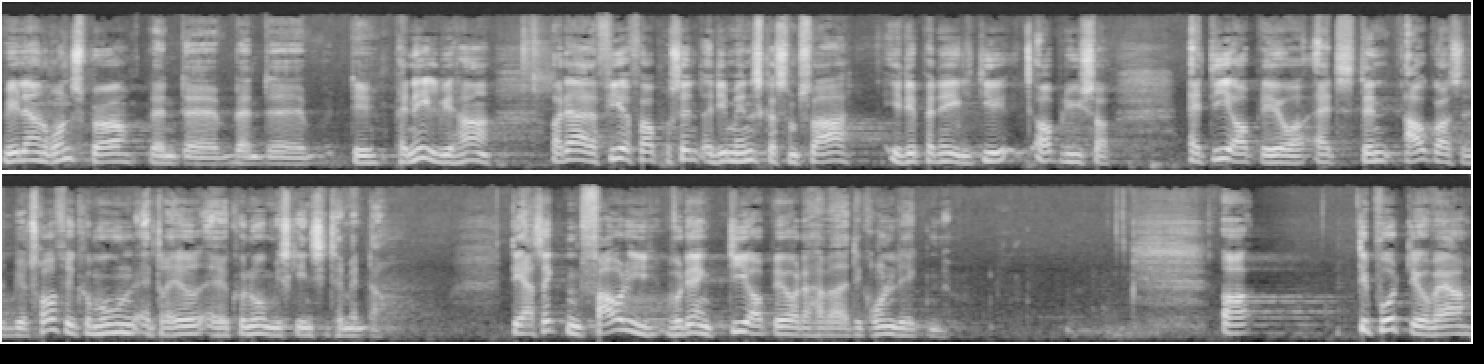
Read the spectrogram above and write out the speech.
Vi lavet en rundspørg blandt, øh, blandt øh, det panel, vi har, og der er der 44 procent af de mennesker, som svarer i det panel, de oplyser, at de oplever, at den afgørelse, der bliver truffet i kommunen, er drevet af økonomiske incitamenter. Det er altså ikke den faglige vurdering, de oplever, der har været det grundlæggende. Og det burde det jo være.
